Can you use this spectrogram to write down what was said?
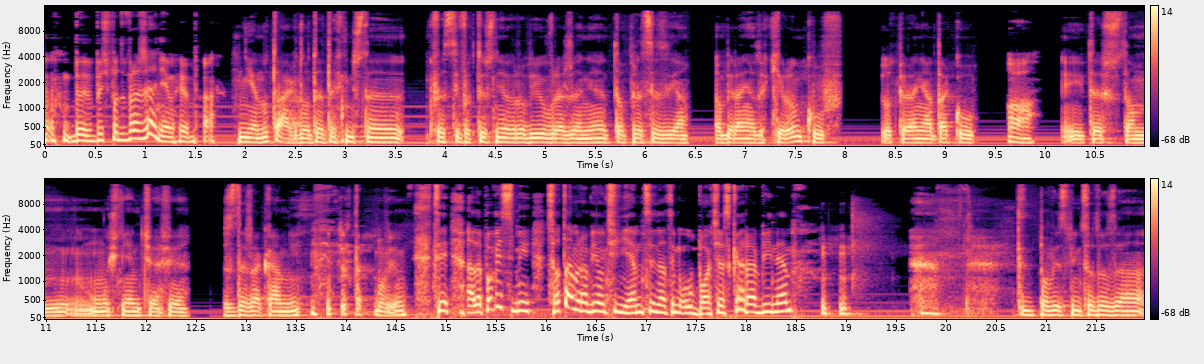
byłbyś pod wrażeniem chyba. Nie, no tak, no te techniczne kwestie faktycznie robiły wrażenie, to precyzja obierania tych kierunków, odpierania ataku O, i też tam muśnięcia się zderzakami, że tak powiem. ty, ale powiedz mi, co tam robią ci Niemcy na tym ubocie z karabinem? Ty powiedz mi, co to za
